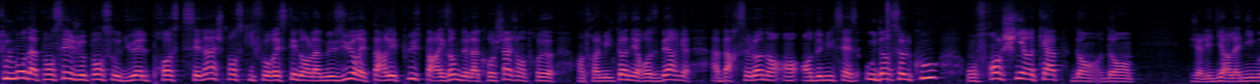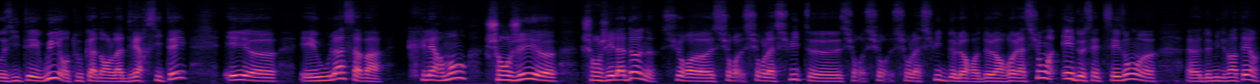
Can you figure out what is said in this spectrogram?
tout le monde a pensé, je pense, au duel Prost-Senna. Je pense qu'il faut rester dans la mesure et parler plus, par exemple, de l'accrochage entre, Hamilton et Rosberg à Barcelone en, 2016, où d'un seul coup, on franchit un cap dans, j'allais dire l'animosité, oui, en tout cas dans l'adversité, et, euh, où là, ça va clairement changer, euh, changer la donne sur, sur, la suite de leur, de leur relation et de cette saison 2021.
